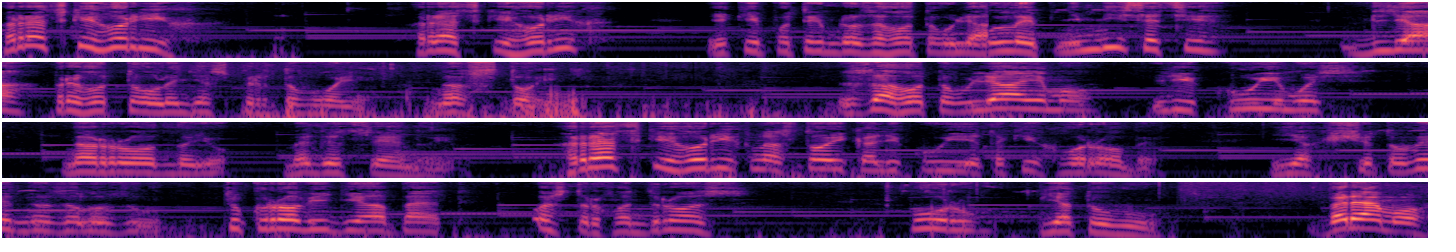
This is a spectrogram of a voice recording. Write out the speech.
Грецький горіх. Грецький горіх, який потрібно заготовляти у липні місяці для приготовлення спиртової настойки. Заготовляємо, лікуємось народною медициною. Грецький горіх настойка лікує такі хвороби, як щитовидну залозу, цукровий діабет, острофондроз, пору п'ятову. Беремо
